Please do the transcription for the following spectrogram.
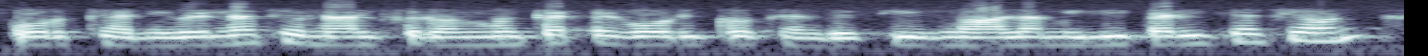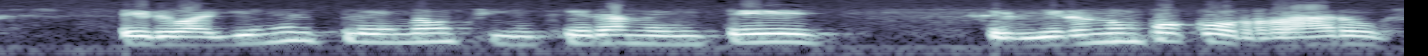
Porque a nivel nacional fueron muy categóricos en decir no a la militarización, pero ahí en el Pleno, sinceramente, se vieron un poco raros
